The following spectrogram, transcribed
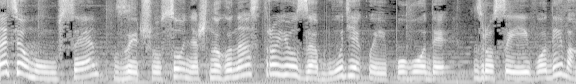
На цьому усе. Зичу сонячного настрою за будь-якої погоди. З роси води вам.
